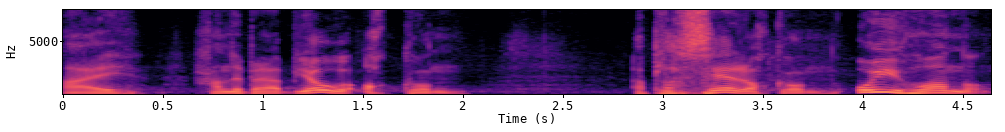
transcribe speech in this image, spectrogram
Nei, han er bare bjøy okkon, å plassere okkon, i hånden,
